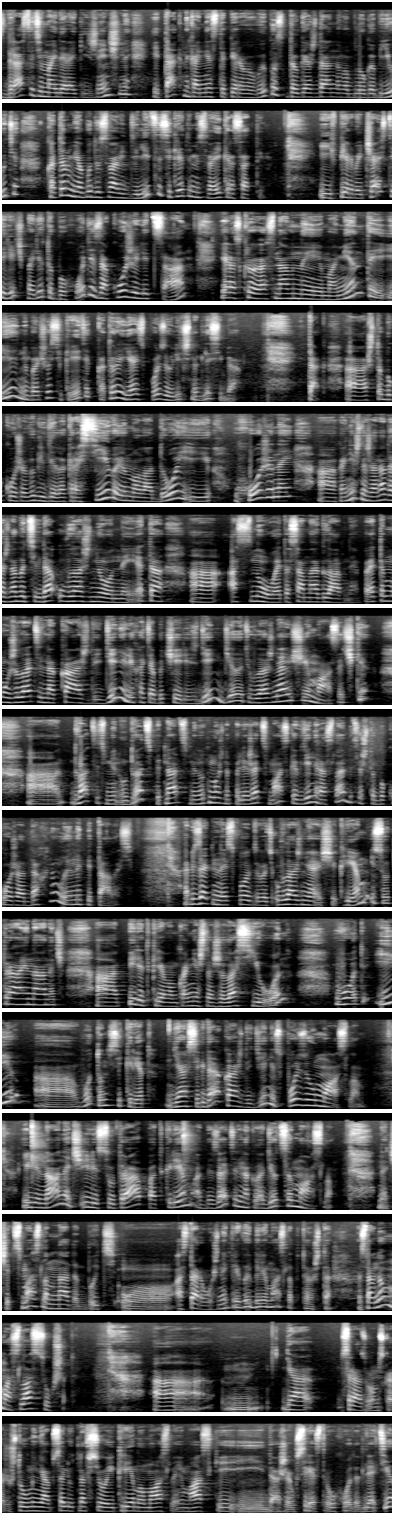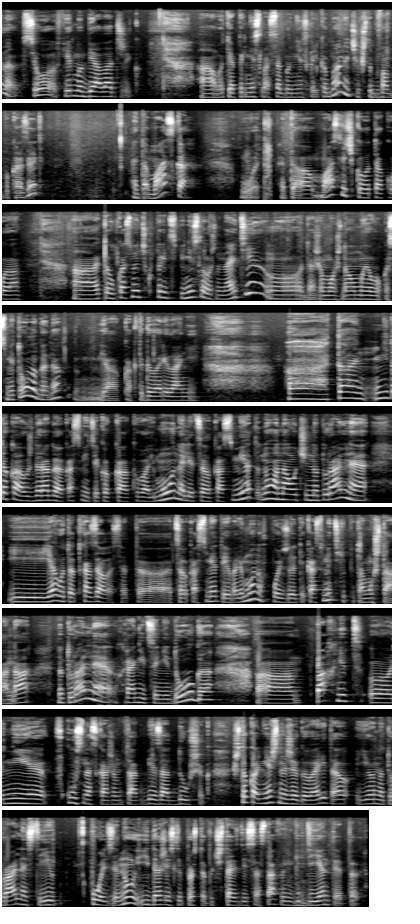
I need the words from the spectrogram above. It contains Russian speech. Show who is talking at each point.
Speaker 1: Здравствуйте, мои дорогие женщины! Итак, наконец-то первый выпуск долгожданного блога Бьюти, в котором я буду с вами делиться секретами своей красоты. И в первой части речь пойдет об уходе за кожей лица. Я раскрою основные моменты и небольшой секретик, который я использую лично для себя. А, чтобы кожа выглядела красивой, молодой и ухоженной, а, конечно же, она должна быть всегда увлажненной. Это а, основа, это самое главное. Поэтому желательно каждый день или хотя бы через день делать увлажняющие масочки. 20 минут, 20-15 минут можно полежать с маской в день, расслабиться, чтобы кожа отдохнула и напиталась. Обязательно использовать увлажняющий крем и с утра, и на ночь. А, перед кремом, конечно же, лосьон. Вот. И а, вот он секрет. Я всегда каждый день использую масло. Или на ночь, или с утра под крем обязательно кладется масло. Значит, с маслом надо быть о, осторожной при выборе масла, потому что в основном масла сушат. А, я сразу вам скажу, что у меня абсолютно все, и кремы, масло, и маски, и даже средства ухода для тела, все фирмы Biologic. А, вот я принесла с собой несколько баночек, чтобы вам показать. Это маска, вот, это маслечко вот такое. А, эту косметику, в принципе, несложно найти, даже можно у моего косметолога, да, я как-то говорила о ней. А, это не такая уж дорогая косметика, как Вальмон или Целкосмет, но она очень натуральная, и я вот отказалась от э, Целкосмета и Вальмона в пользу этой косметики, потому что она натуральная, хранится недолго, а, пахнет э, не вкусно, скажем так, без отдушек, что, конечно же, говорит о ее натуральности и пользе. Ну и даже если просто почитать здесь состав и ингредиенты, это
